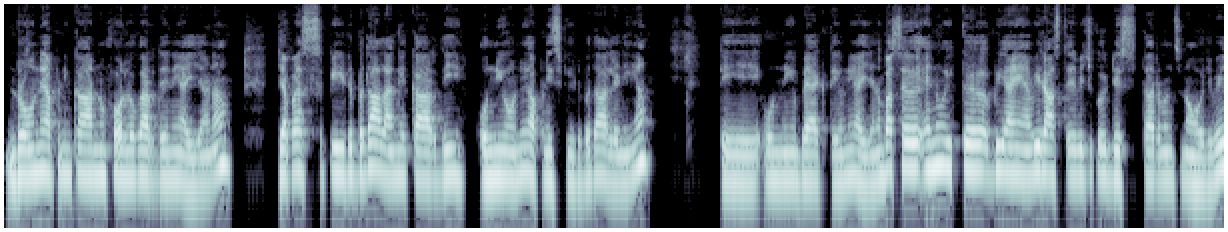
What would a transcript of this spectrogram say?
ਡਰੋਨ ਨੇ ਆਪਣੀ ਕਾਰ ਨੂੰ ਫੋਲੋ ਕਰਦੇ ਨੇ ਆਈ ਜਾਣਾ। ਜੇ ਆਪਾਂ ਸਪੀਡ ਵਧਾ ਲਾਂਗੇ ਕਾਰ ਦੀ ਉਨੀ ਉਹਨੇ ਆਪਣੀ ਸਪੀਡ ਵਧਾ ਲੈਣੀ ਆ, ਤੇ ਉਨੀ ਬੈਕ ਤੇ ਉਹਨੇ ਆਈ ਜਾਣਾ। ਬਸ ਇਹਨੂੰ ਇੱਕ ਵੀ ਆਏ ਆ ਵੀ ਰਸਤੇ ਵਿੱਚ ਕੋਈ ਡਿਸਟਰਬੈਂਸ ਨਾ ਹੋ ਜਾਵੇ,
